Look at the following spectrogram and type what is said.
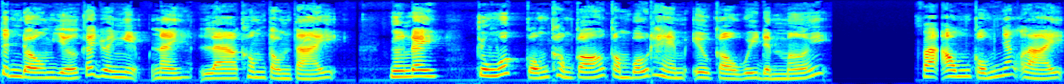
tin đồn giữa các doanh nghiệp này là không tồn tại. Gần đây, Trung Quốc cũng không có công bố thêm yêu cầu quy định mới. Và ông cũng nhắc lại,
